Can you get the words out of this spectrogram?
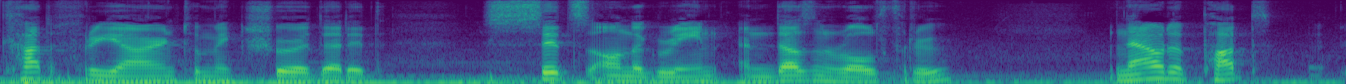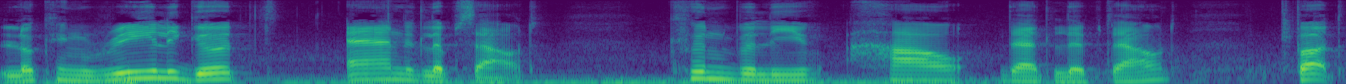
cut three iron to make sure that it sits on the green and doesn't roll through. Now the putt looking really good and it lips out. Couldn't believe how that lipped out, but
